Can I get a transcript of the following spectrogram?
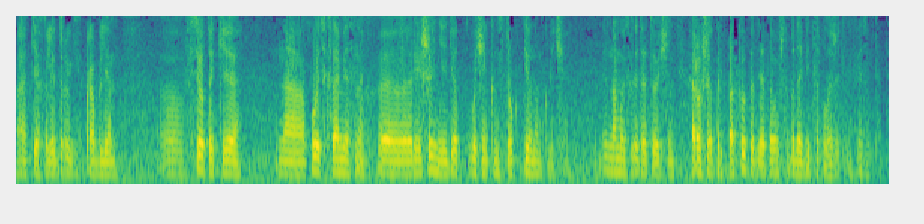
э, тех или других проблем, Э, все-таки поиск совместных решений идет в очень конструктивном ключе. И, на мой взгляд, это очень хорошая предпосылка для того, чтобы добиться положительных результатов.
